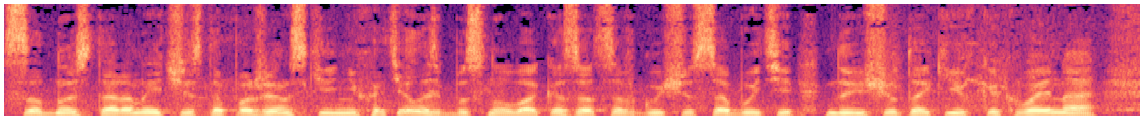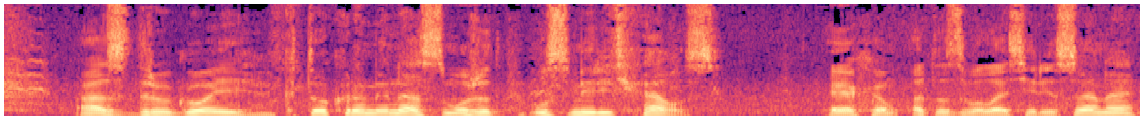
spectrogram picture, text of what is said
С одной стороны, чисто по-женски не хотелось бы снова оказаться в гуще событий, да еще таких, как война. А с другой, кто кроме нас сможет усмирить хаос? Эхом отозвалась Ирисана,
